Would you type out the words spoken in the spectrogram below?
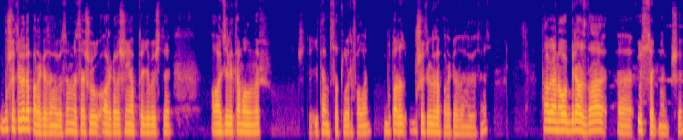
Bu şekilde de para kazanabilirsin. Mesela şu arkadaşın yaptığı gibi işte acil item alınır. işte item satılır falan. Bu tarz bu şekilde de para kazanabilirsiniz. Tabii yani o biraz daha e, üst segment bir şey.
